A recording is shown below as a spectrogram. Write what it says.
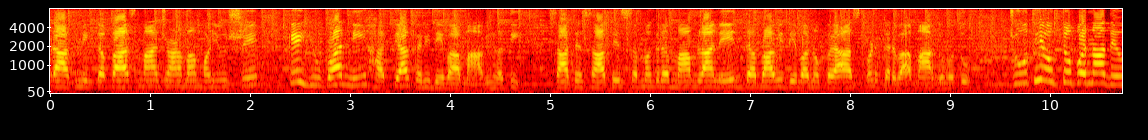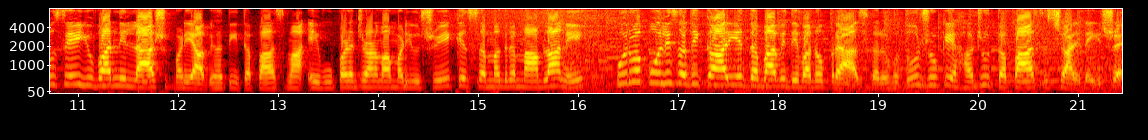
પ્રાથમિક તપાસમાં જાણવા મળ્યું છે કે યુવાનની હત્યા કરી દેવામાં આવી હતી. સાથે સાથે સમગ્ર મામલાને દબાવી દેવાનો પ્રયાસ પણ કરવામાં આવ્યો હતો. ચોથી ઓક્ટોબરના દિવસે યુવાનની લાશ મળી આવી હતી. તપાસમાં એવું પણ જાણવા મળ્યું છે કે સમગ્ર મામલાને પૂર્વ પોલીસ અધિકારીએ દબાવી દેવાનો પ્રયાસ કર્યો હતો, જો કે હજુ તપાસ ચાલી રહી છે.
